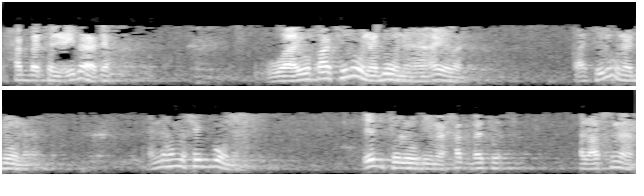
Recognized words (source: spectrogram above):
محبة العبادة ويقاتلون دونها أيضا يقاتلون دونها أنهم يحبونها. ابتلوا بمحبة الأصنام.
